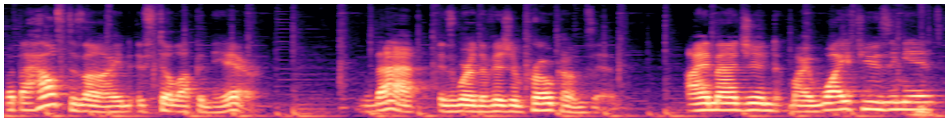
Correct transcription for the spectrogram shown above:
but the house design is still up in the air. That is where the Vision Pro comes in. I imagined my wife using it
